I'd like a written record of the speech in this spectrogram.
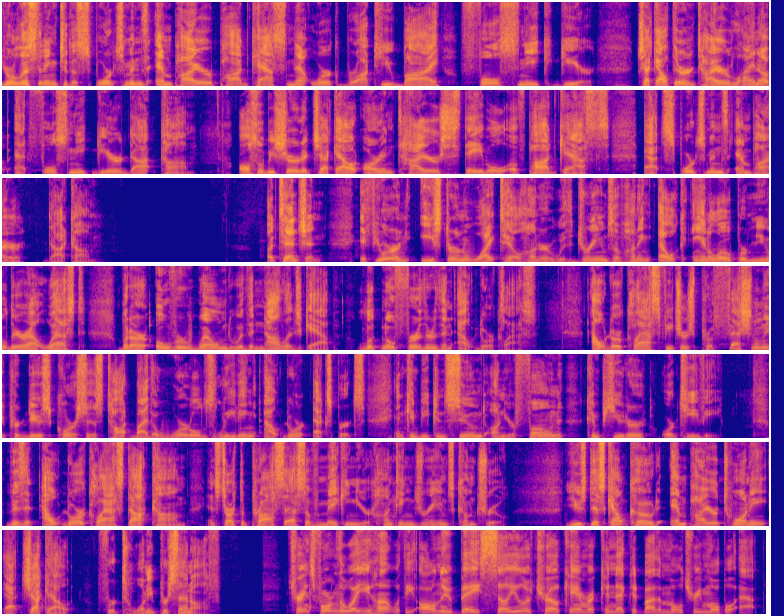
You're listening to the Sportsman's Empire Podcast Network brought to you by Full Sneak Gear. Check out their entire lineup at fullsneakgear.com. Also, be sure to check out our entire stable of podcasts at sportsmansempire.com. Attention! If you're an eastern whitetail hunter with dreams of hunting elk, antelope, or mule deer out west, but are overwhelmed with the knowledge gap, look no further than Outdoor Class. Outdoor Class features professionally produced courses taught by the world's leading outdoor experts and can be consumed on your phone, computer, or TV. Visit outdoorclass.com and start the process of making your hunting dreams come true. Use discount code EMPIRE20 at checkout for 20% off. Transform the way you hunt with the all new base cellular trail camera connected by the Moultrie mobile app.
